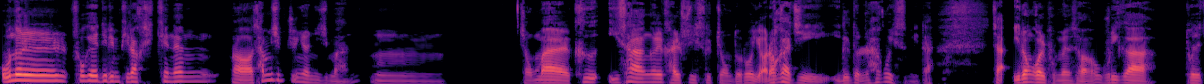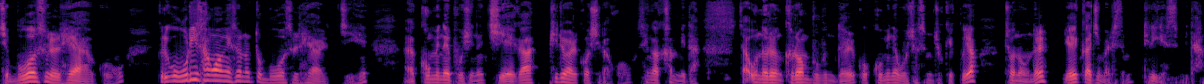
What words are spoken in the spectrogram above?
오늘 소개해드린 비락식회는 어, 30주년이지만 음, 정말 그 이상을 갈 수 있을 정도로 여러 가지 일들을 하고 있습니다. 자, 이런 걸 보면서 우리가 도대체 무엇을 해야 하고 그리고 우리 상황에서는 또 무엇을 해야 할지 아, 고민해 보시는 지혜가 필요할 것이라고 생각합니다. 자, 오늘은 그런 부분들 꼭 고민해 보셨으면 좋겠고요. 저는 오늘 여기까지 말씀드리겠습니다.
